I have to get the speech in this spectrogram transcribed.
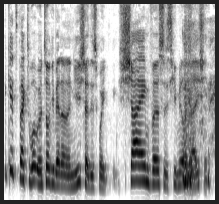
It gets back to what we were talking about on a news show this week: shame versus humiliation.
